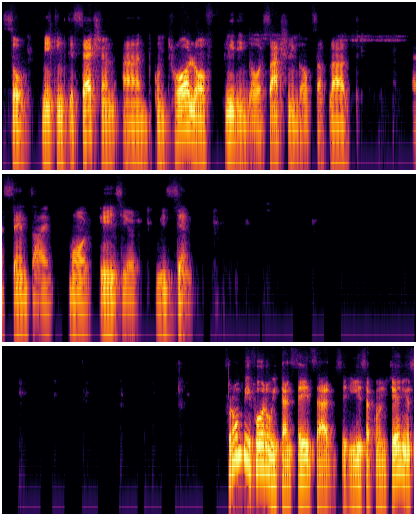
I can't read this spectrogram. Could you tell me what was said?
So making dissection and control of bleeding or suctioning of blood at the same time more easier with them. From before, we can say that there is a continuous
